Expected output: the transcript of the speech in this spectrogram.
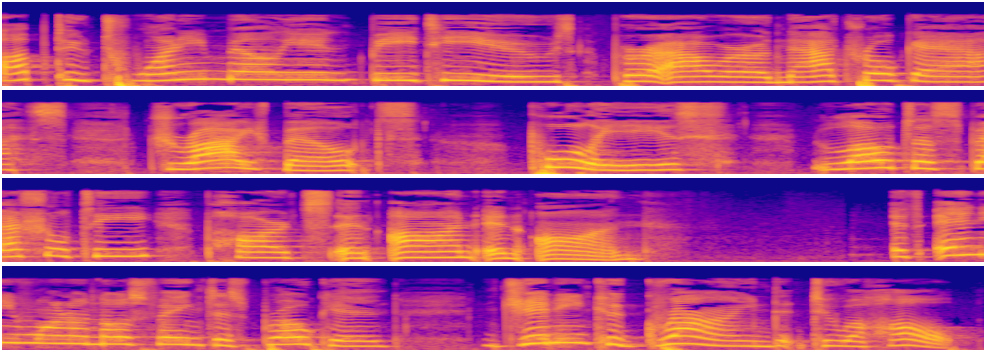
Up to 20 million BTUs per hour of natural gas, drive belts, pulleys, loads of specialty parts, and on and on. If any one of those things is broken, Jenny could grind to a halt.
